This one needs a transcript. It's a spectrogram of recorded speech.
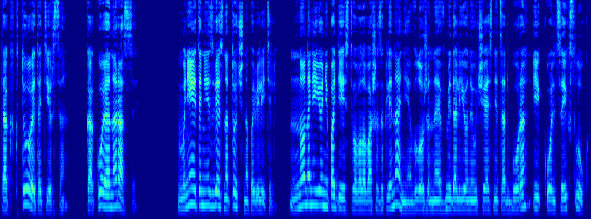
Так кто эта Тирса? Какой она расы?» «Мне это неизвестно точно, повелитель. Но на нее не подействовало ваше заклинание, вложенное в медальоны участниц отбора и кольца их слуг.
